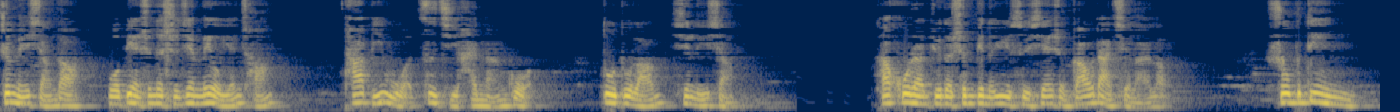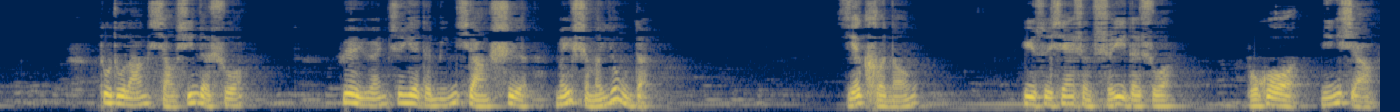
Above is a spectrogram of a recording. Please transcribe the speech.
真没想到，我变身的时间没有延长。他比我自己还难过，杜杜狼心里想。他忽然觉得身边的玉碎先生高大起来了，说不定……杜杜郎小心地说：“月圆之夜的冥想是没什么用的。”也可能，玉碎先生迟疑地说：“不过冥想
